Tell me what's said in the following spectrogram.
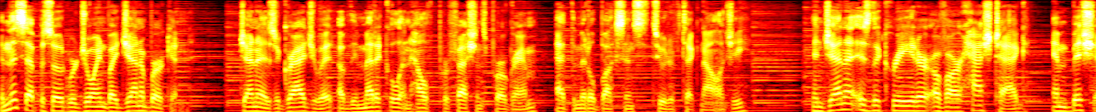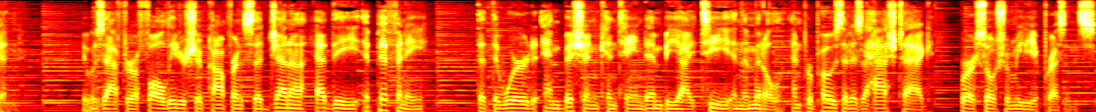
In this episode, we're joined by Jenna Berkun. Jenna is a graduate of the Medical and Health Professions program at the Middle Bucks Institute of Technology. And Jenna is the creator of our hashtag, Ambition. It was after a fall leadership conference that Jenna had the epiphany that the word ambition contained MBIT in the middle and proposed it as a hashtag for our social media presence.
